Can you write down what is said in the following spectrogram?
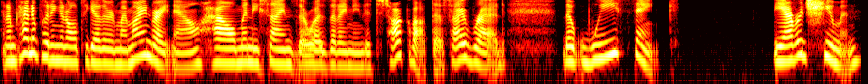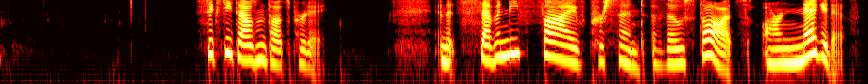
and I'm kind of putting it all together in my mind right now, how many signs there was that I needed to talk about this. I read that we think the average human 60,000 thoughts per day. And that 75% of those thoughts are negative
